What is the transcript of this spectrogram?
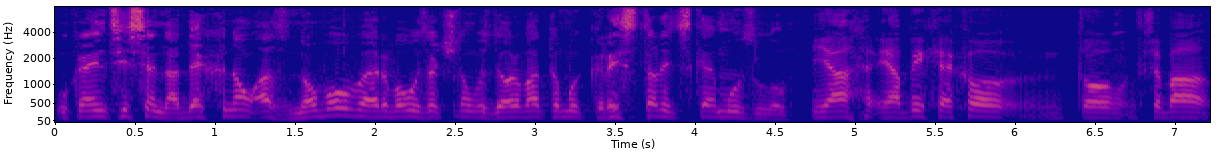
Ukrajinci se nadechnou a s novou vervou začnou vzdorovat tomu krystalickému zlu. Já, já bych jako to třeba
